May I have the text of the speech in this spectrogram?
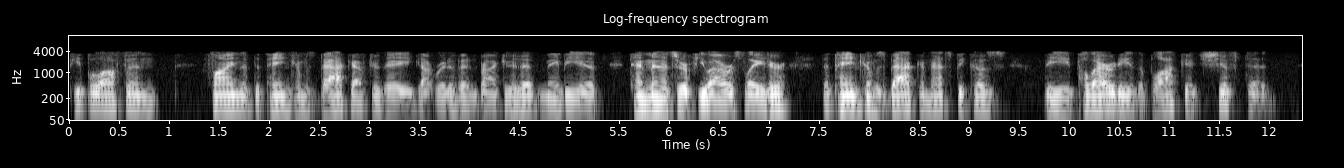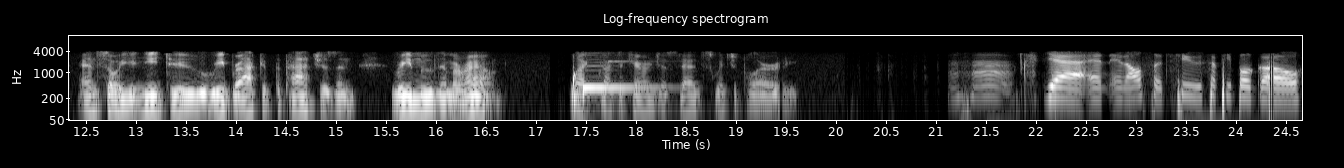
people often find that the pain comes back after they got rid of it and bracketed it, maybe a, 10 minutes or a few hours later. The pain comes back, and that's because the polarity of the blockage shifted, and so you need to re-bracket the patches and remove them around. Like Dr. Karen just said, switch the polarity. Mhm. Yeah, and and also too, some people go,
